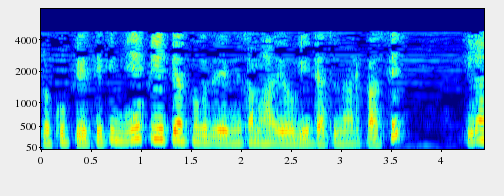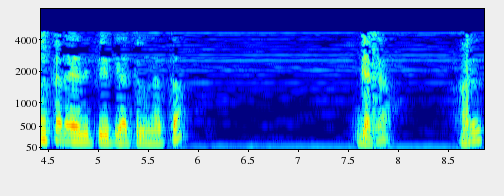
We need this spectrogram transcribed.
ලොකු ප්‍රීතියකින් මේ ප්‍රීතියත් මොකද වෙන්නේ සමහර යෝගීන්ට ඇති වුණාට පස්සේ ඊළඟ සැරේදී ප්‍රීතිය ඇති වුණ නැත්තම් ගැටෙනවා. හරිද?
